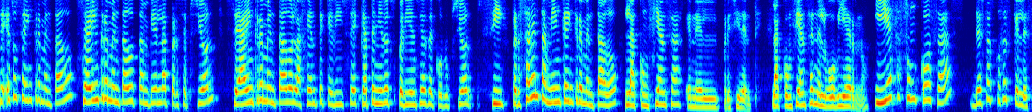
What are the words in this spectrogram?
eso se ha incrementado, se ha incrementado también la percepción, se ha incrementado la gente que dice que ha tenido experiencias de corrupción, sí, pero saben también que ha incrementado la confianza en el presidente. La confianza en el gobierno. Y esas son cosas, de estas cosas que, les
